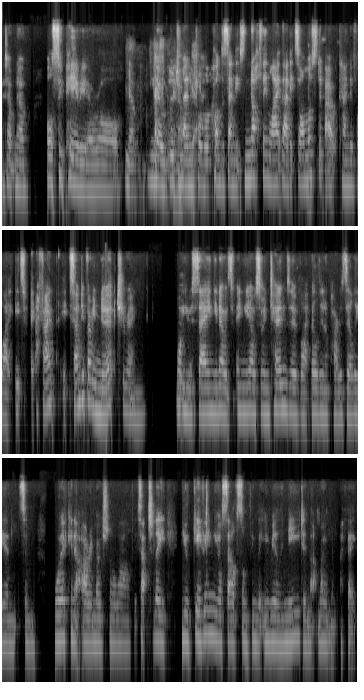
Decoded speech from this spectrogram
I don't know, or superior or no you know judgmental yeah. or condescending it's nothing like that it's almost about kind of like it's i find it sounded very nurturing what mm-hmm. you were saying you know it's and you know so in terms of like building up our resilience and working at our emotional wealth it's actually you're giving yourself something that you really need in that moment i think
